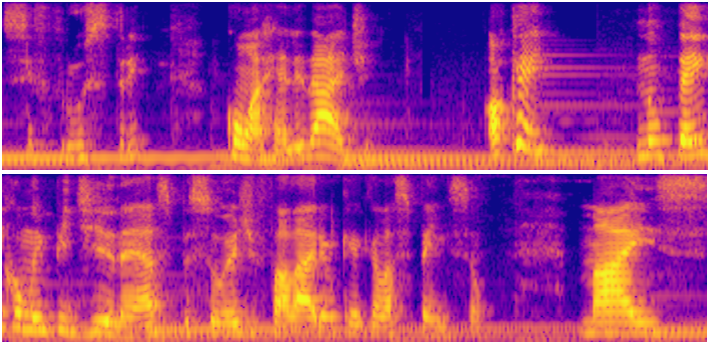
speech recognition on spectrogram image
se frustre com a realidade. Ok, não tem como impedir, né, as pessoas de falarem o que, é que elas pensam. Mas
